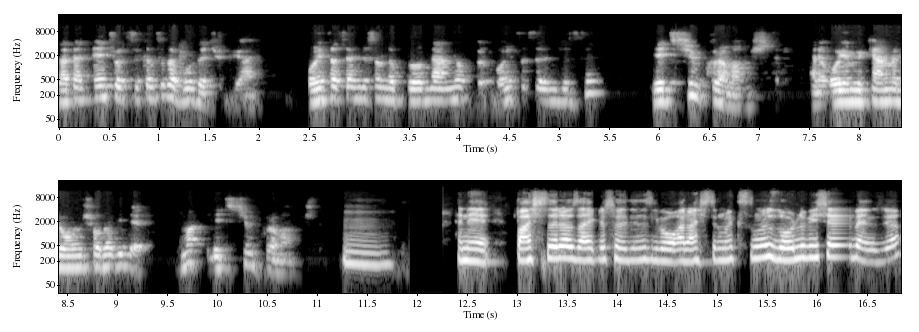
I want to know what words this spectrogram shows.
Zaten en çok sıkıntı da burada çıkıyor yani. Oyun tasarımcısında problem yoktur. Oyun tasarımcısı iletişim kuramamıştır. Hani oyun mükemmel olmuş olabilir ama iletişim kuramamıştı. Hmm. Hani başları özellikle söylediğiniz gibi o araştırma kısımları zorlu bir işe benziyor.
